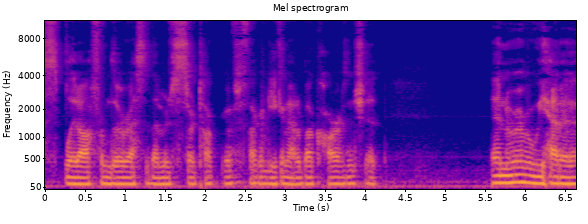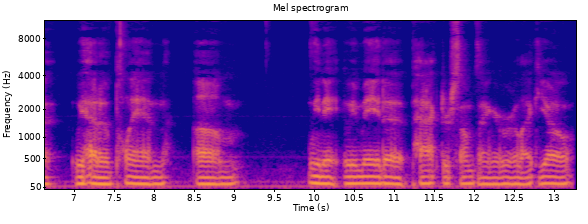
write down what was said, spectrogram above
split off from the rest of them and just start talking, fucking geeking out about cars and shit. And remember, we had a we had a plan. Um, we na- we made a pact or something, or we were like, "Yo,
